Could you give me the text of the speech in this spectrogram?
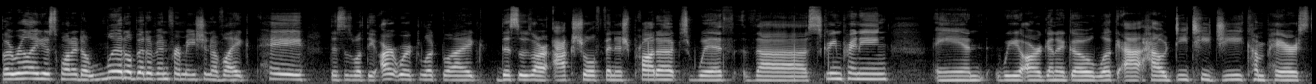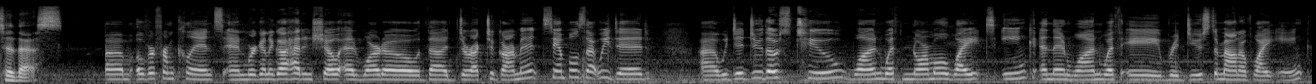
but really I just wanted a little bit of information of like, hey, this is what the artwork looked like. This is our actual finished product with the screen printing, and we are gonna go look at how DTG compares to this. Um, over from Clint, and we're gonna go ahead and show Eduardo the direct-to-garment samples that we did. Uh, we did do those two, one with normal white ink and then one with a reduced amount of white ink.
